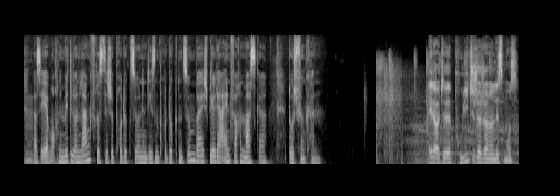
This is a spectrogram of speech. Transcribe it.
mhm. dass sie eben auch eine mittel- und langfristige Produktion in diesen Produkten, zum Beispiel der einfachen Maske, durchführen können. Hey Leute, politischer Journalismus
